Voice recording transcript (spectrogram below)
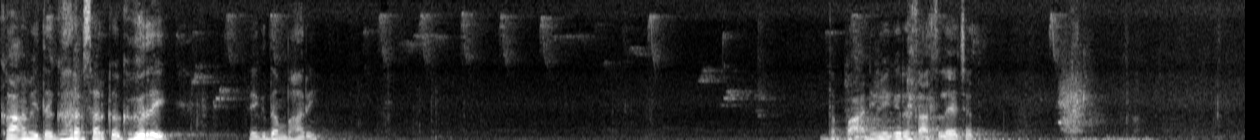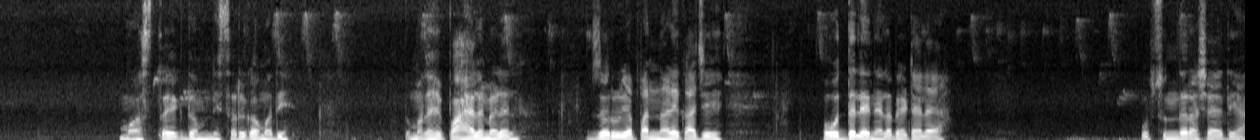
काम इथं घरासारखं घर आहे. एकदम भारी. आता पाणी वगैरे साचलं याच्यात. मस्त एकदम निसर्गामध्ये. तुम्हाला हे पाहायला मिळेल. जरूर या पन्हाळे काचे बौद्ध लेण्याला भेटायला या. खूप सुंदर अशा आहेत ह्या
